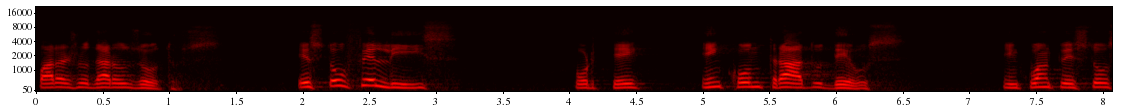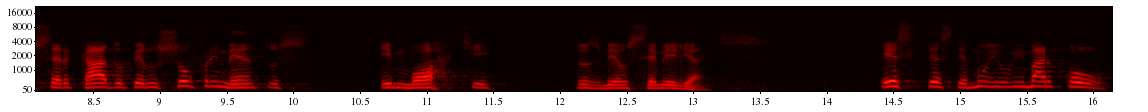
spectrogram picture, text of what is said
para ajudar os outros. Estou feliz por ter encontrado Deus, enquanto estou cercado pelos sofrimentos e morte dos meus semelhantes. Esse testemunho me marcou.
